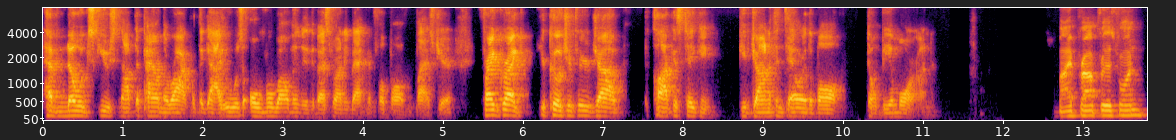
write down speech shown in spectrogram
have no excuse not to pound the rock with the guy who was overwhelmingly the best running back in football last year. Frank Reich, you're coaching for your job. The clock is ticking. Give Jonathan Taylor the ball. Don't be a moron. my prop for this one,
